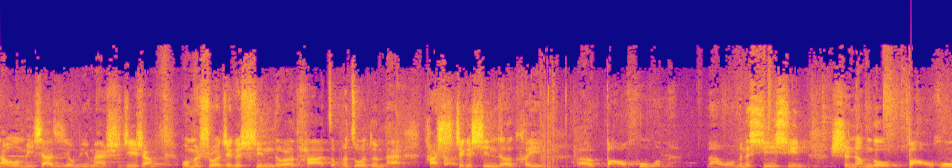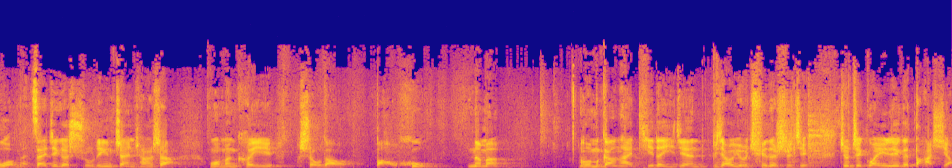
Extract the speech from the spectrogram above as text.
那我们一下子就明白，实际上我们说这个信德它怎么做盾牌？它是这个信德可以呃保护我们，那我们的信心是能够保护我们，在这个属灵战场上我们可以受到保护。那么我们刚才提的一件比较有趣的事情，就这关于这个大小，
